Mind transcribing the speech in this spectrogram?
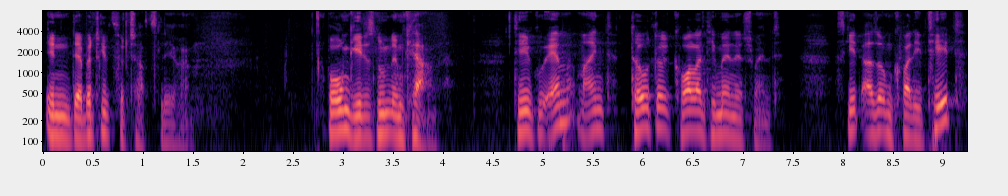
in der Betriebswirtschaftslehre. Worum geht es nun im Kern? TQM meint Total Quality Management. Es geht also um Qualität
